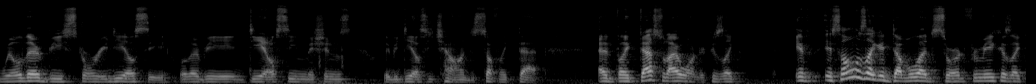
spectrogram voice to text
Will there be story DLC? Will there be DLC missions? Will there be DLC challenges, stuff like that? And like that's what I wonder because like if it's almost like a double edged sword for me because like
